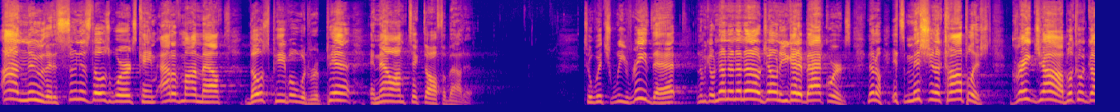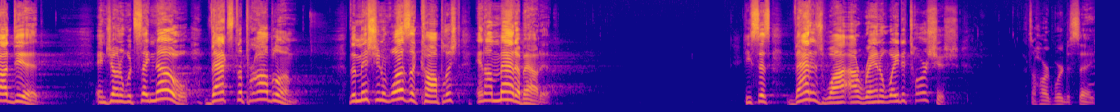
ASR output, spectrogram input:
I knew that as soon as those words came out of my mouth, those people would repent, and now I'm ticked off about it. To which we read that and we go, no, no, no, no, Jonah, you got it backwards. No, no, it's mission accomplished. Great job. Look what God did. And Jonah would say, no, that's the problem. The mission was accomplished, and I'm mad about it. He says, that is why I ran away to Tarshish. That's a hard word to say.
